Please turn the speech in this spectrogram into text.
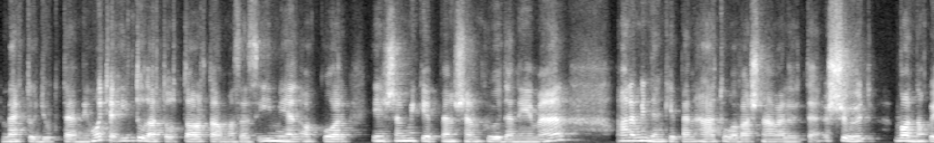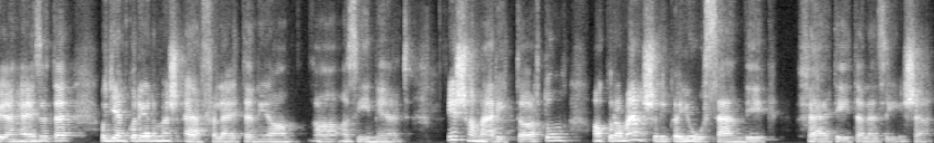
meg tudjuk tenni. Hogyha indulatot tartalmaz az e-mail, akkor én semmiképpen sem küldeném el, hanem mindenképpen átolvasnám előtte. Sőt, vannak olyan helyzetek, hogy ilyenkor érdemes elfelejteni a, a, az e-mailt. És ha már itt tartunk, akkor a második a jó szándék feltételezése.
